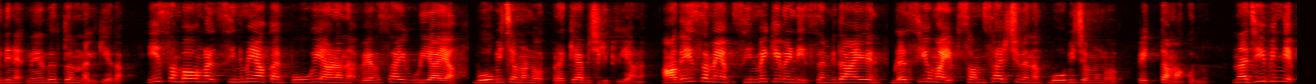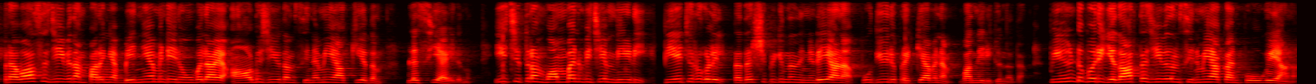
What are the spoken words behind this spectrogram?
ഇതിന് നേതൃത്വം നൽകിയത്. ഈ സംഭവങ്ങൾ സിനിമയാക്കാൻ പോവുകയാണെന്ന് വ്യവസായി കൂടിയായ ബോബി ചെമ്മണ്ണൂർ പ്രഖ്യാപിച്ചിരിക്കുകയാണ്. അതേസമയം സിനിമയ്ക്ക് വേണ്ടി സംവിധായകൻ ബ്ലസ്സിയുമായി സംസാരിച്ചുവെന്നും ബോബി ചെമ്മണ്ണൂർ വ്യക്തമാക്കുന്നു. നജീബിന്റെ പ്രവാസ ജീവിതം പറഞ്ഞ ബെന്യാമിന്റെ നോവലായ ആടുജീവിതം സിനിമയാക്കിയതും ബ്ലസ്സിയായിരുന്നു. ഈ ചിത്രം വമ്പൻ വിജയം നേടി തിയേറ്ററുകളിൽ പ്രദർശിപ്പിക്കുന്നതിനിടെയാണ് പുതിയൊരു പ്രഖ്യാപനം വന്നിരിക്കുന്നത്. വീണ്ടും ഒരു യഥാർത്ഥ ജീവിതം സിനിമയാക്കാൻ പോവുകയാണ്.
